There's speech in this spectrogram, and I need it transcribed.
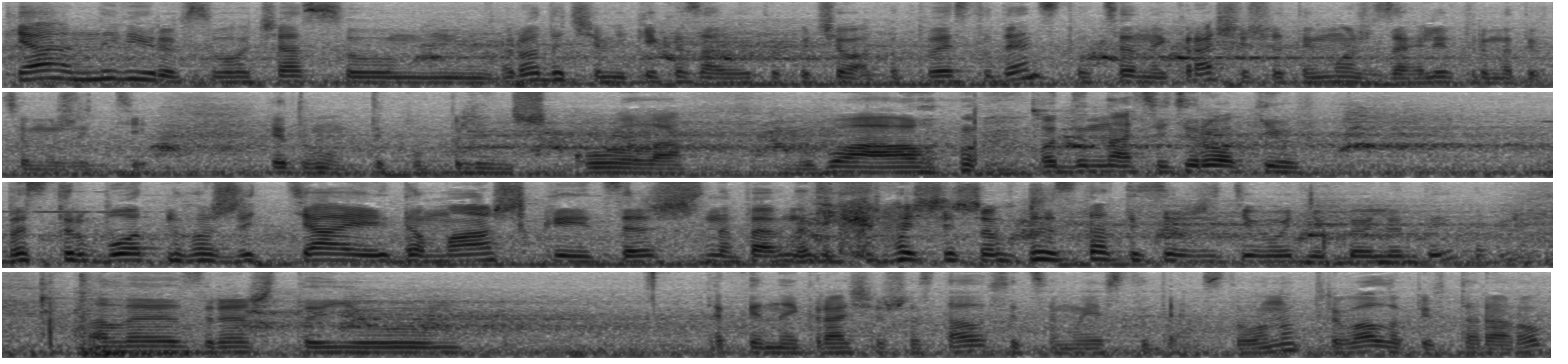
От я не вірив свого часу родичам, які казали, типу, чувак, от твоє студентство це найкраще, що ти можеш взагалі втримати в цьому житті. Я думав, типу, блін, школа, вау, 11 років безтурботного життя і домашки. Це ж, напевно, найкраще, що може статися в житті будь-якої людини. Але зрештою. Таке найкраще, що сталося, це моє студентство. Воно тривало півтора роки,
